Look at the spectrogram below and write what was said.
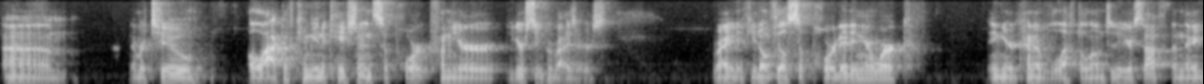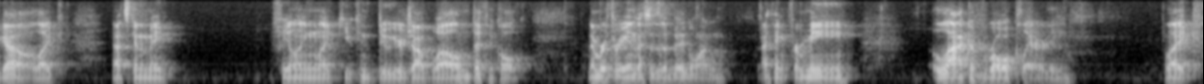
Um, number two a lack of communication and support from your your supervisors right? If you don't feel supported in your work and you're kind of left alone to do your stuff then there you go. Like that's going to make feeling like you can do your job well difficult. Number three and this is a big one i think for me lack of role clarity. Like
